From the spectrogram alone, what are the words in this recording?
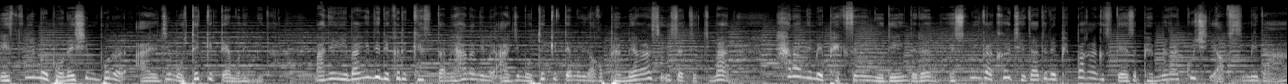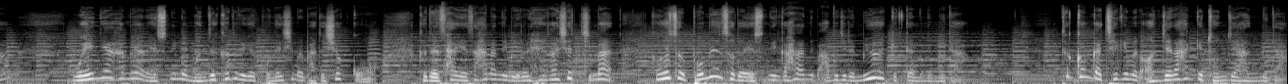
예수님을 보내신 분을 알지 못했기 때문입니다. 만약 이방인들이 그렇게 했었다면 하나님을 알지 못했기 때문이라고 변명할 수 있었겠지만 하나님의 백성인 유대인들은 예수님과 그 제자들을 핍박한 것에 대해서 변명할 구실이 없습니다. 왜냐하면 예수님은 먼저 그들에게 보내심을 받으셨고 그들 사이에서 하나님의 일을 행하셨지만 그것을 보면서도 예수님과 하나님 아버지를 미워했기 때문입니다. 특권과 책임은 언제나 함께 존재합니다.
